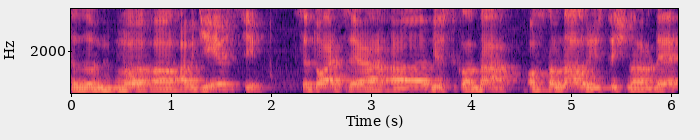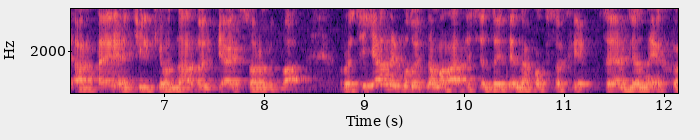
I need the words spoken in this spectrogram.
в е, Авдіївці ситуація е, більш складна. Основна логістична артерія тільки одна 0542. Росіяни будуть намагатися зайти на Коксохим. Це для них е,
